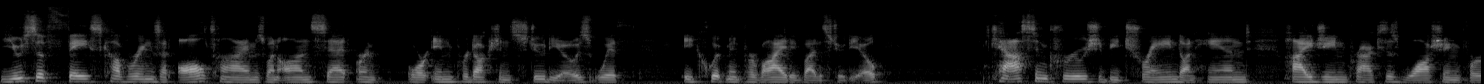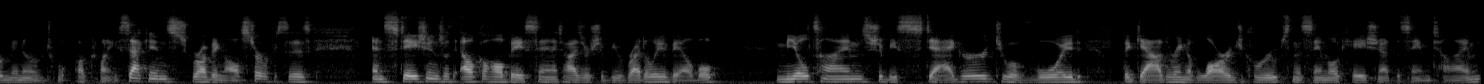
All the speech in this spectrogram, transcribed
use of face coverings at all times when on set or in, or in production studios with equipment provided by the studio. Cast and crew should be trained on hand hygiene practices, washing for a minimum of 20 seconds, scrubbing all surfaces, and stations with alcohol based sanitizer should be readily available. Meal times should be staggered to avoid the gathering of large groups in the same location at the same time.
